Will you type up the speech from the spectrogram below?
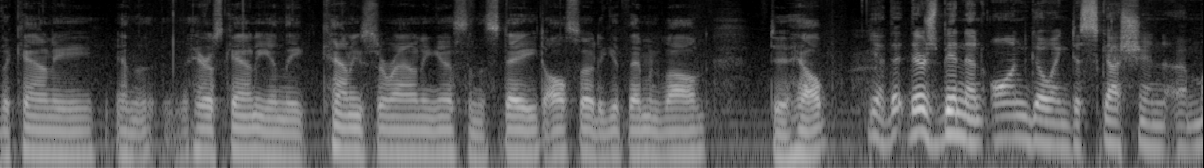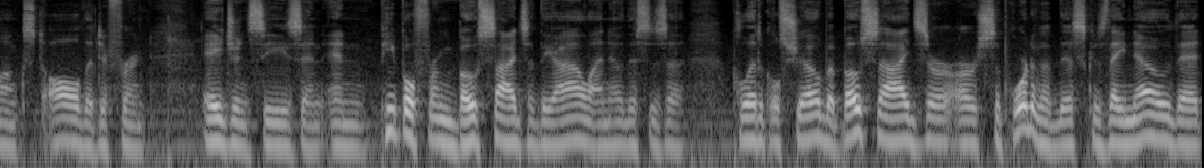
the county and the, the Harris County and the counties surrounding us and the state also to get them involved to help? Yeah, th there's been an ongoing discussion amongst all the different agencies and, and people from both sides of the aisle. I know this is a political show, but both sides are, are supportive of this because they know that,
